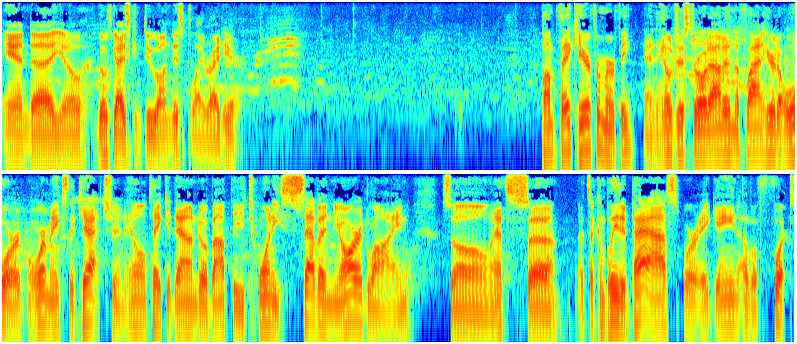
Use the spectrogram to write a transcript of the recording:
and uh, you know those guys can do on this play right here. Pump fake here for Murphy, and he'll just throw it out in the flat here to Orr. Orr makes the catch, and he'll take it down to about the 27 yard line. So that's uh, that's a completed pass for a gain of a foot.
